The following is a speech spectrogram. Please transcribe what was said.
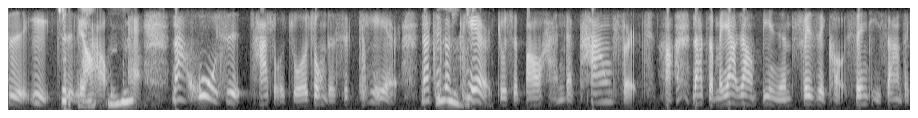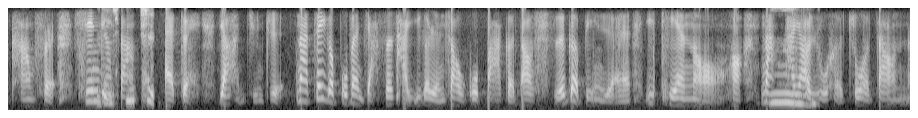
治愈治疗，哎，那护士他所着重的是 care，那这个 care 就是包含的 comfort 哈，那怎么样让病人 physical 身体上的 comfort，心理上的哎对，要很精致。那这个部分假设他一个人照顾八个到十个病人一天哦，哈，那他要如何做到呢？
